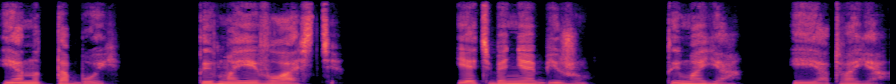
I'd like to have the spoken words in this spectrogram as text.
я над тобой, ты в моей власти». Я тебя не обижу. Ты моя, и я твоя.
